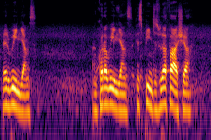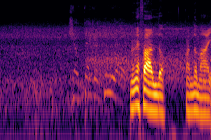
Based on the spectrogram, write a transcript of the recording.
Per Williams. Ancora Williams che spinge sulla fascia. Non è fallo. Quando mai?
